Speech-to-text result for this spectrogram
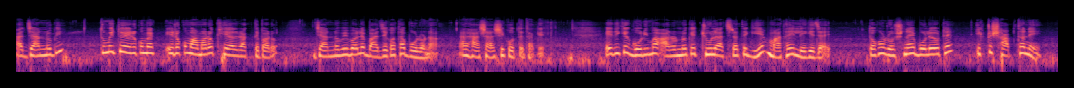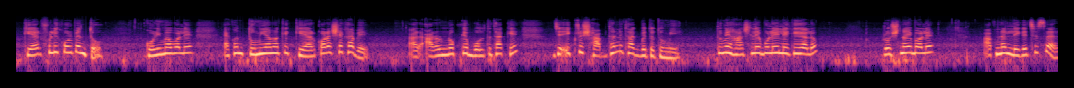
আর জাহ্নবী, তুমি তো এরকম এক, এরকম আমারও খেয়াল রাখতে পারো। জাহ্নবী বলে, বাজে কথা বলো না। আর হাসাহাসি করতে থাকে। এদিকে গরিমা আরণ্যকে চুল আঁচড়াতে গিয়ে মাথায় লেগে যায়। তখন রোশনাই বলে ওঠে, একটু সাবধানে কেয়ারফুলি করবেন তো? গরিমা বলে, এখন তুমি আমাকে কেয়ার করা শেখাবে? আর আরণ্যককে বলতে থাকে যে, একটু সাবধানে থাকবে তো তুমি। তুমি হাসলে বলেই লেগে গেল। রোশনাই বলে, আপনার লেগেছে, স্যার?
